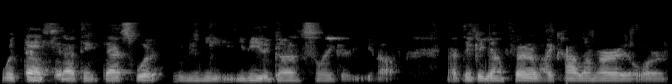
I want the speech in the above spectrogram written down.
with that said, I think that's what we need. You need a gunslinger, you know. I think a young player like Kyler Murray or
